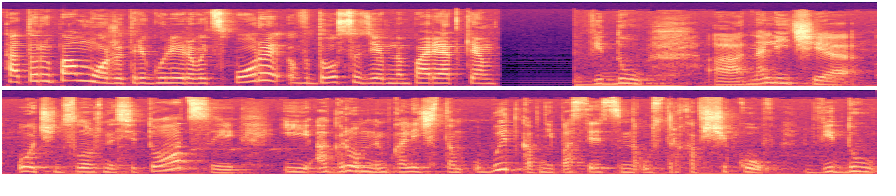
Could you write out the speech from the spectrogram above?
который поможет регулировать споры в досудебном порядке ввиду а, наличия очень сложной ситуации и огромным количеством убытков непосредственно у страховщиков ввиду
